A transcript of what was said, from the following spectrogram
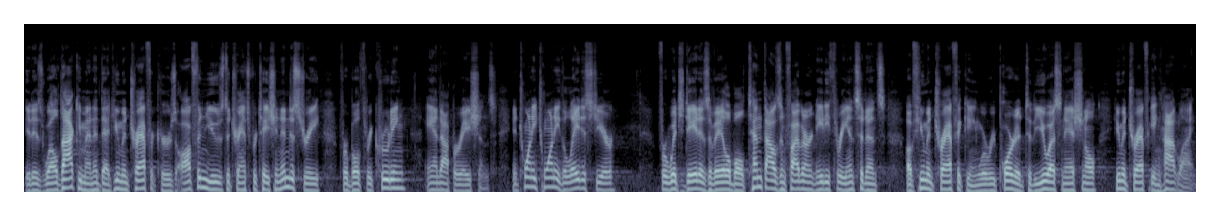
It is well documented that human traffickers often use the transportation industry for both recruiting and operations. In 2020, the latest year, for which data is available, 10,583 incidents of human trafficking were reported to the U.S. National Human Trafficking Hotline,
